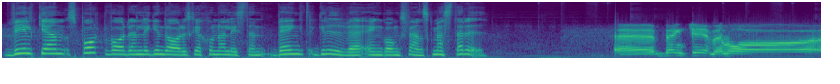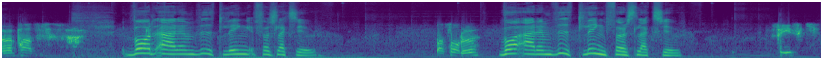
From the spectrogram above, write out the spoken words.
Vilken sport var den legendariska journalisten Bengt Grive en gång svensk mästare i? Eh, Bengt Greve var... Pass. Vad är en vitling för slags djur? Vad sa du? Vad är en vitling för slags djur? Fisk.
